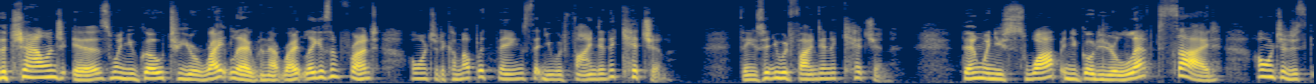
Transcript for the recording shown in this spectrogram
the challenge is when you go to your right leg, when that right leg is in front, I want you to come up with things that you would find in a kitchen things that you would find in a kitchen. Then when you swap and you go to your left side, I want you to just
